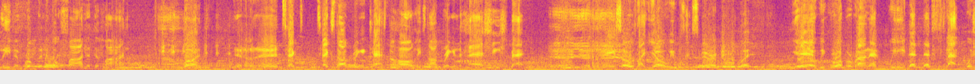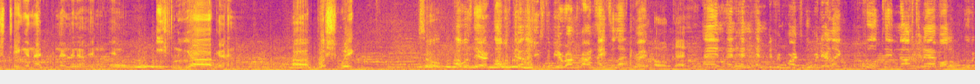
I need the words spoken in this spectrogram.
leaving Brooklyn to go find the divine bun. You know? Tek Tek started bringing cats to. He started bringing the hashish back. You know I mean? So it was like, yo, we was experimenting, but yeah, we grew up around that weed, that that flatbush thing, and that and, and, in, in East New York and uh, Bushwick. So I was there. I was there. I used to be around Crown Heights a lot, right? Oh, okay. and, and, and, and different parts over there like Fulton, Nostrand Ave, all over,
